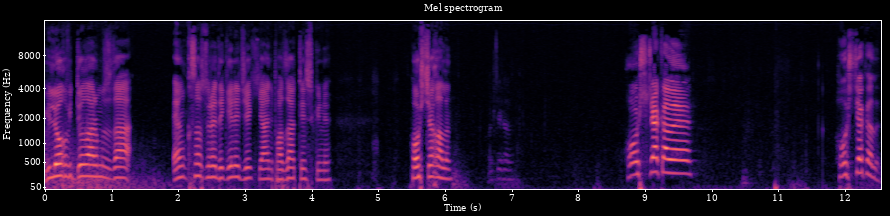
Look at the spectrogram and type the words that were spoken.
Vlog videolarımız da en kısa sürede gelecek yani pazartesi günü. Hoşça kalın. Hoşçakalın. Hoşça kalın. Hoşçakalın.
